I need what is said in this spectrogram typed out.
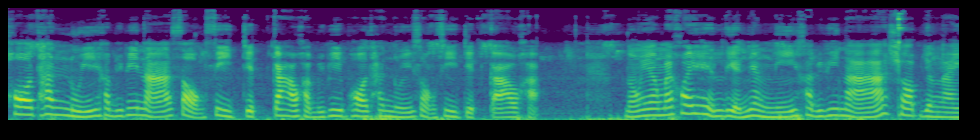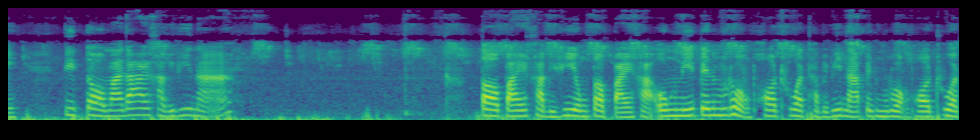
พอท่านหนุยค่ะพี่พี่นะสองสี่เจ็ดเก้าค่ะพี่พี่พอท่านหนุยสองสี่เจ็ดเก้าค่ะ น้องยังไม่ค่อยเห็นเหรียญอย่างนี้ค่ะพี่พี่นะชอบยังไง ติดต่อมาได้ค่ะพี่พี่นะต่อไปค่ะพี่พี่องค์ต่อไปค่ะ องค์นี้เป็นหลวงพ่อทวดค่ะพี่พี่นะเป็นหลวงพ่อทวด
